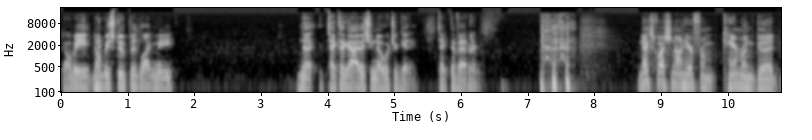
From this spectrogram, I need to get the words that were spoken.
Don't be don't be stupid like me. No, take the guy that you know what you're getting. Take the veteran. Next question on here from Cameron Good.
